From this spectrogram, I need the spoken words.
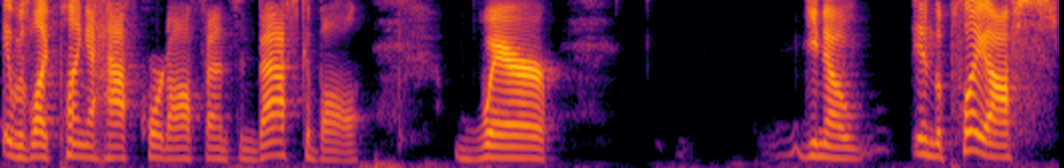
it was like playing a half court offense in basketball, where you know in the playoffs,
